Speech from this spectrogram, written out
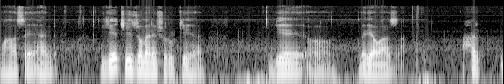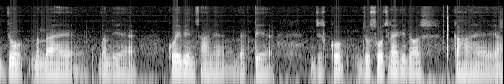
वहाँ से एंड ये चीज़ जो मैंने शुरू की है ये uh, मेरी आवाज़ हर जो बंदा है बंदी है कोई भी इंसान है व्यक्ति है जिसको जो सोच रहा है कि जॉश कहाँ है या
